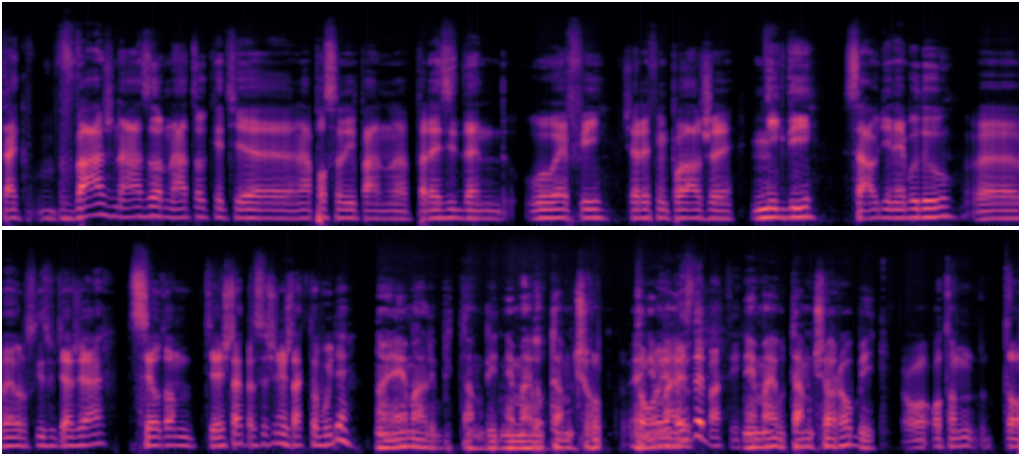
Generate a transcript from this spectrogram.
Tak váš názor na to, keď uh, naposledy pán prezident UEFA, mi povedal, že nikdy Saudi nebudú v, v európskych súťažiach. Ste o tom tiež tak presvedčení, že tak to bude? No nemali by tam byť, nemajú tam čo, to nemajú, je bez debaty. nemajú tam čo robiť. To, o tom to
